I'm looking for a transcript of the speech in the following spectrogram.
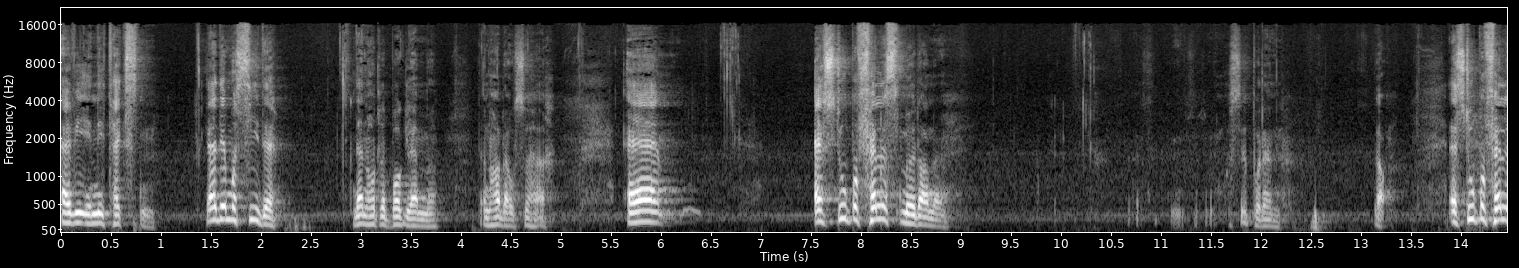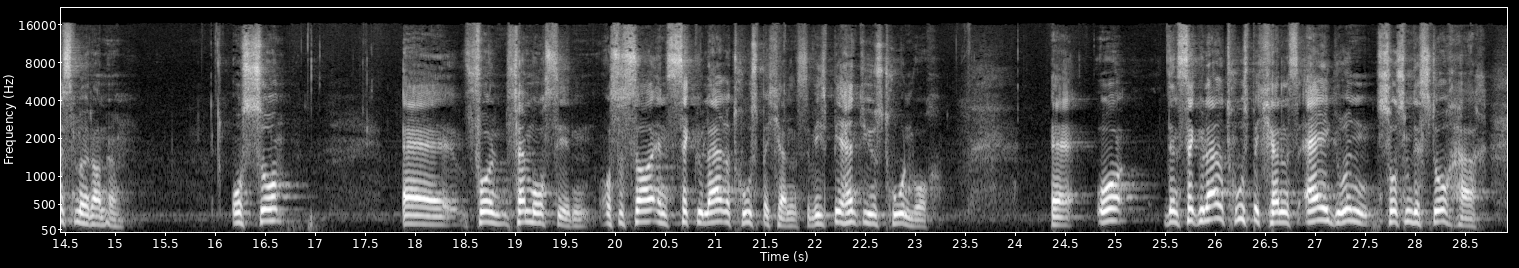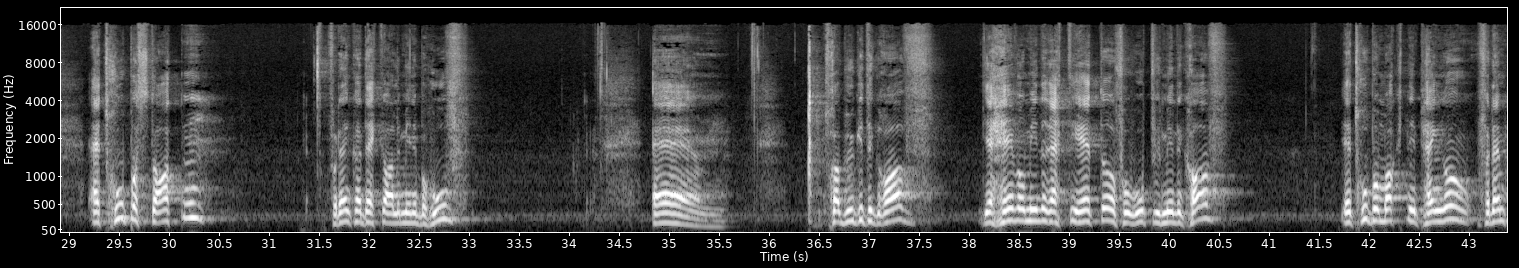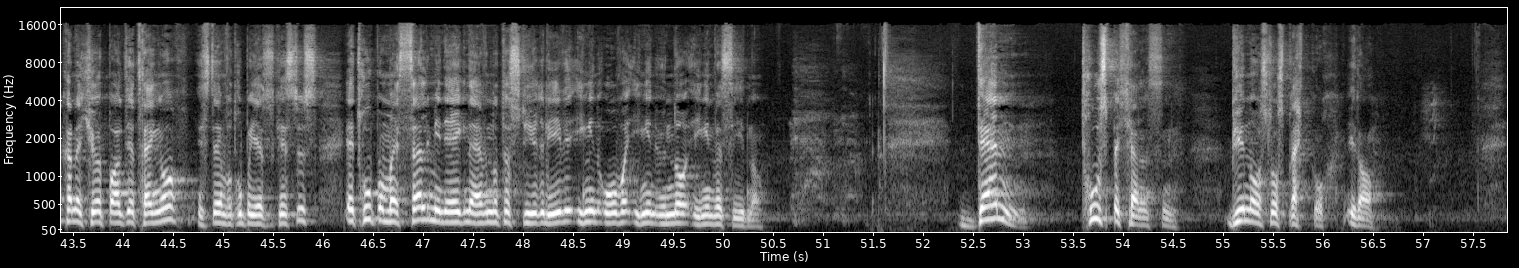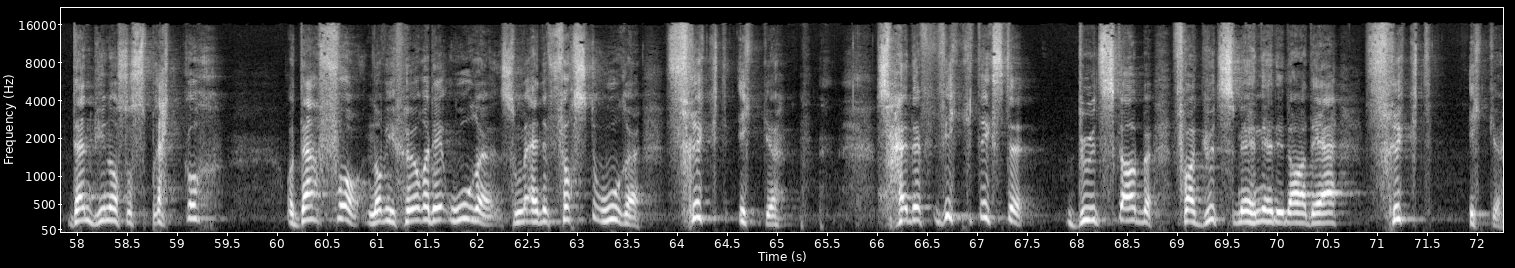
er vi inne i teksten. Ja, det må si det. Den holdt jeg på å glemme. Den hadde jeg også her. Jeg, jeg sto på fellesmøtene Se på den. Jeg sto på fellesmøtene og så eh, for fem år siden, og så sa en sekulære trosbekjennelse Vi behenter just troen vår. Eh, og Den sekulære trosbekjennelse er i grunnen sånn som det står her. Jeg tror på staten, for den kan dekke alle mine behov. Eh, fra vugge til grav. Jeg hever mine rettigheter og får opp mine krav. Jeg tror på makten i penger. For dem kan jeg kjøpe alt jeg trenger. istedenfor å tro på Jesus Kristus. Jeg tror på meg selv, mine egne evner til å styre livet. Ingen over, ingen under, ingen ved siden av. Den trosbekjennelsen begynner å slå sprekker i dag. Den begynner å slå sprekker. Og derfor, når vi hører det ordet, som er det første ordet, 'frykt ikke', så er det viktigste budskapet fra Guds menighet i dag det er 'frykt ikke.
